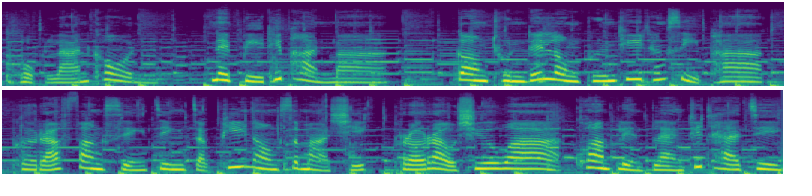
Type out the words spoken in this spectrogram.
16 ล้านคน ในปีที่ผ่านมา กองทุนได้ลงพื้นที่ทั้ง 4 ภาค เพื่อรับฟังเสียงจริงจากพี่น้องสมาชิก เพราะเราเชื่อว่าความเปลี่ยนแปลงที่แท้จริง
